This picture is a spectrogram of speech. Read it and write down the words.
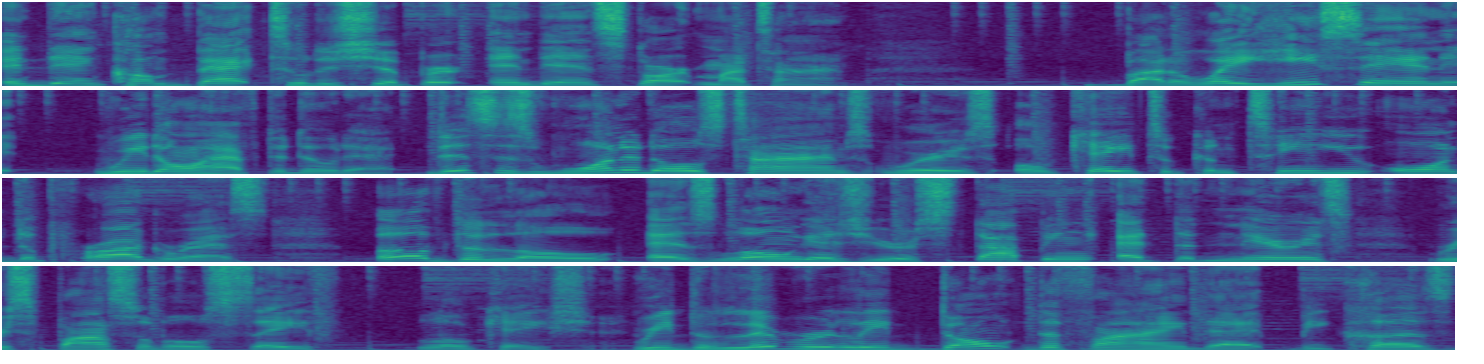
and then come back to the shipper and then start my time. By the way he's saying it, we don't have to do that. This is one of those times where it's okay to continue on the progress of the load as long as you're stopping at the nearest responsible safe location. We deliberately don't define that because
